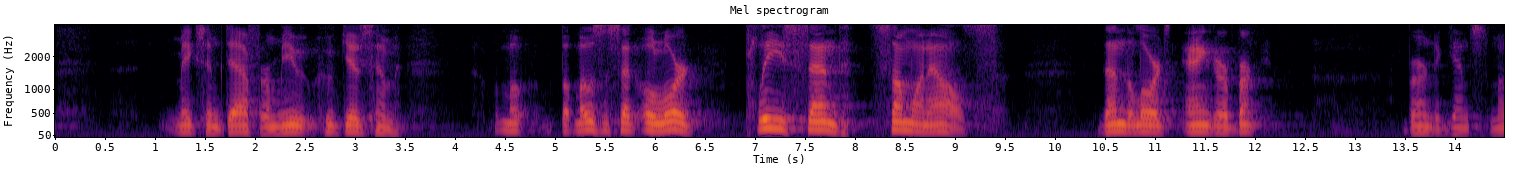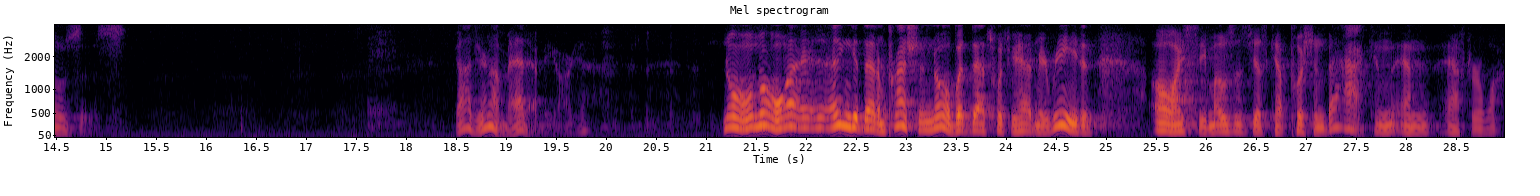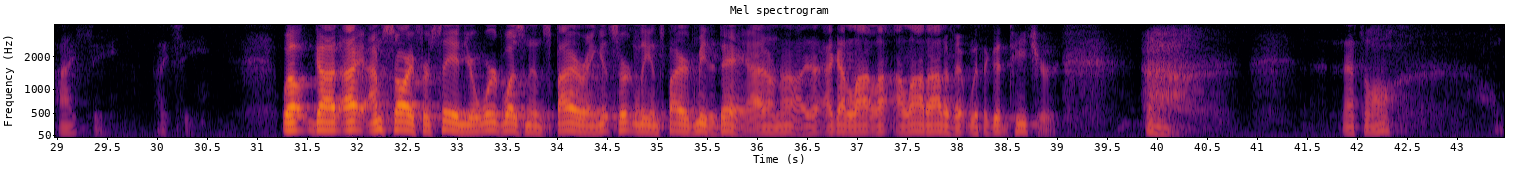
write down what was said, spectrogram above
makes him deaf or mute? Who gives him? But Moses said, Oh Lord, please send someone else. Then the Lord's anger burnt, burned against Moses. God, you're not mad at me, are you? No, no, I, I didn't get that impression. No, but that's what you had me read. And oh, I see. Moses just kept pushing back. And, and after a while, I see. I see. Well, God, I, I'm sorry for saying your word wasn't inspiring. It certainly inspired me today. I don't know. I, I got a lot, a lot out of it with a good teacher. That's all?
